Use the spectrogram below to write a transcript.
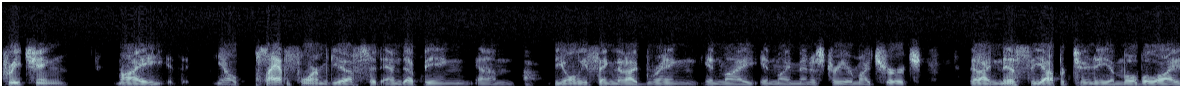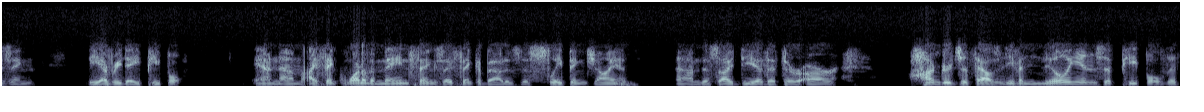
preaching, my you know platform gifts that end up being um, the only thing that I bring in my in my ministry or my church, then I miss the opportunity of mobilizing the everyday people. And um, I think one of the main things I think about is this sleeping giant, um, this idea that there are hundreds of thousands, even millions of people that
